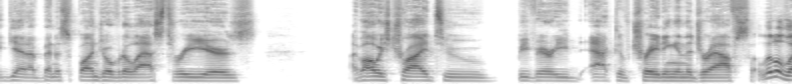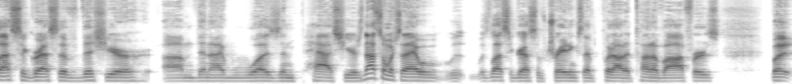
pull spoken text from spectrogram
Again, I've been a sponge over the last three years. I've always tried to be very active trading in the drafts. A little less aggressive this year um, than I was in past years. Not so much that I w- was less aggressive trading because I've put out a ton of offers, but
